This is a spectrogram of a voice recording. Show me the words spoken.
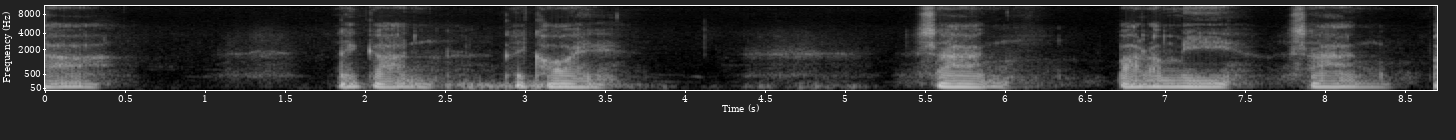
ลา ในการค่อยๆ สร้างบารมี สร้างพ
